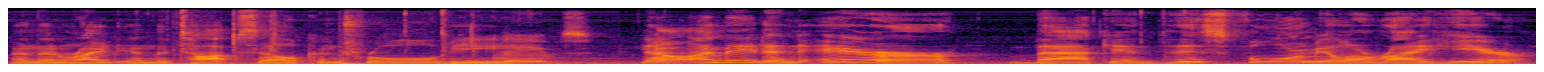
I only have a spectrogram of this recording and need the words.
And then write in the top cell, Control V. Names. Now I made an error back in this formula right here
